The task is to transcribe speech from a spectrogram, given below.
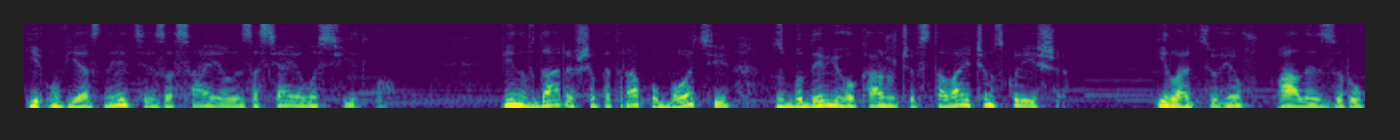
і у в'язниці засяяло, засяяло світло. Він, вдаривши Петра по боці, збудив його, кажучи, вставай чим скоріше, і ланцюги впали з рук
